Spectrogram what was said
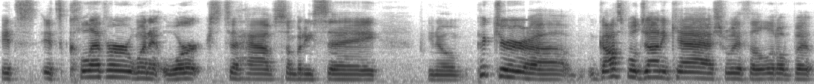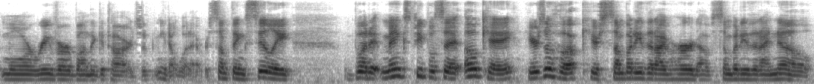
it's it's clever when it works to have somebody say, you know, picture uh, gospel Johnny Cash with a little bit more reverb on the guitars, you know, whatever, something silly. But it makes people say, okay, here's a hook, here's somebody that I've heard of, somebody that I know,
